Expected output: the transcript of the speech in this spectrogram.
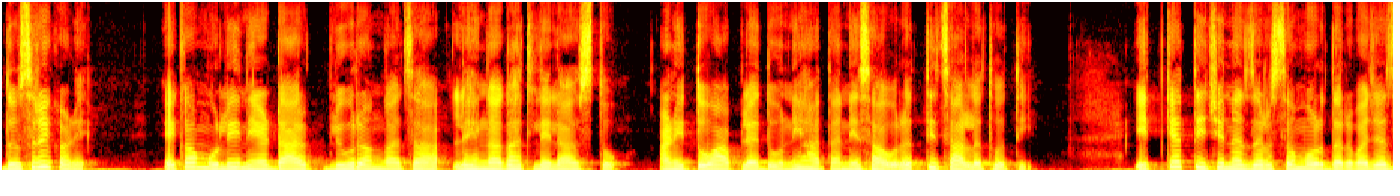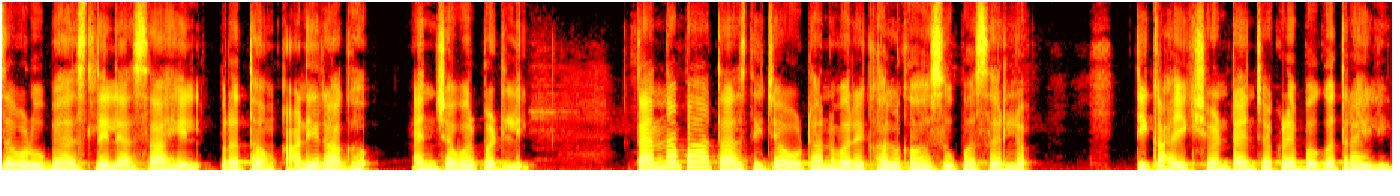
दुसरीकडे एका मुलीने डार्क ब्ल्यू रंगाचा लेहंगा घातलेला असतो आणि तो आपल्या दोन्ही हाताने सावरत ती चालत होती. इतक्यात तिची नजर समोर दरवाजाजवळ उभ्या असलेल्या साहिल प्रथम आणि राघव यांच्यावर पडली. त्यांना पाहताच तिच्या ओठांवर एक हलकं हसू पसरलं. ती काही क्षण त्यांच्याकडे बघत राहिली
